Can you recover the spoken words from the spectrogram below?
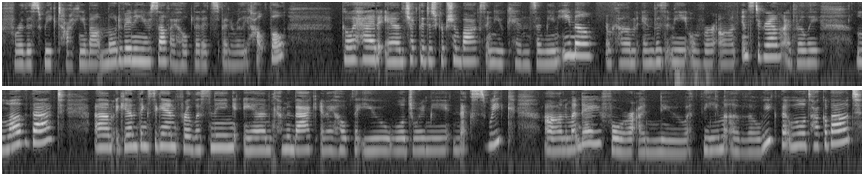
for this week talking about motivating yourself. I hope that it's been really helpful. Go ahead and check the description box and you can send me an email or come and visit me over on Instagram. I'd really love that. Um, again, thanks again for listening and coming back, and I hope that you will join me next week on Monday for a new theme of the week that we will talk about.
